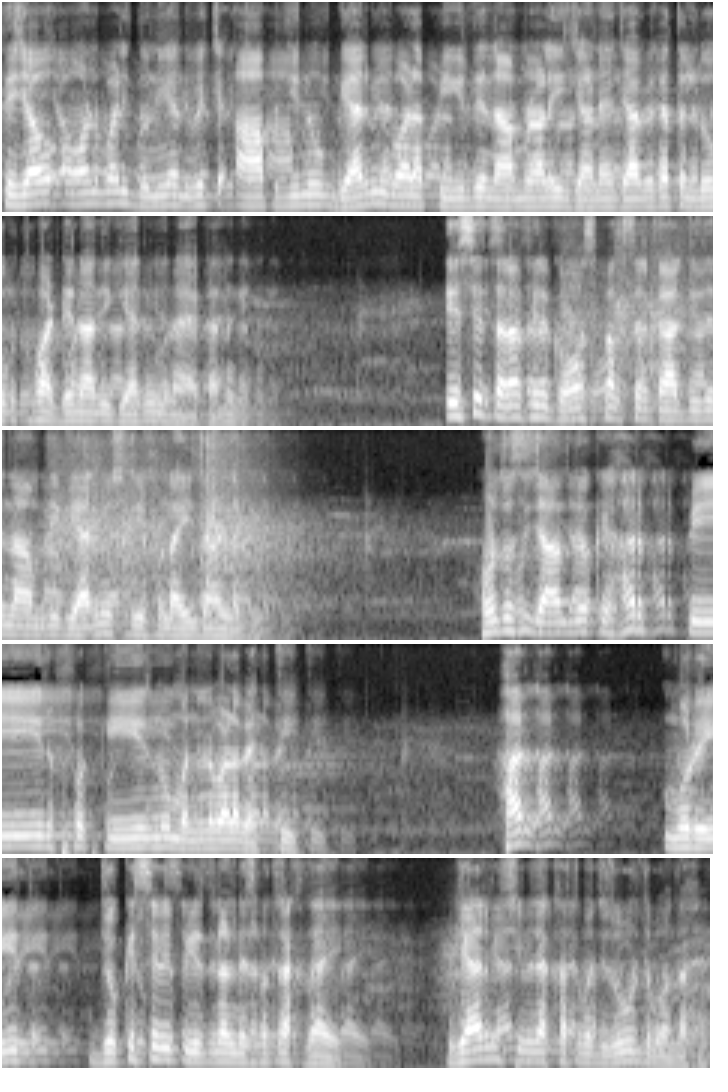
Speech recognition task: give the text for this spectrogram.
ਤੇ ਜਾਓ ਆਉਣ ਵਾਲੀ ਦੁਨੀਆ ਦੇ ਵਿੱਚ ਆਪ ਜੀ ਨੂੰ 11ਵੀਂ ਵਾਲਾ ਪੀਰ ਦੇ ਨਾਮ ਨਾਲ ਹੀ ਜਾਣਿਆ ਜਾਵੇਗਾ ਤੇ ਲੋਕ ਤੁਹਾਡੇ ਨਾਂ ਦੀ 11ਵੀਂ ਮਨਾਇਆ ਕਰਨਗੇ। ਇਸੇ ਤਰ੍ਹਾਂ ਫਿਰ ਗੌਸ ਪਾਕ ਸਰਕਾਰ ਜੀ ਦੇ ਨਾਮ ਦੀ 11ਵੀਂ ਸ਼ਰੀਫ ਮਨਾਈ ਜਾਣ ਲੱਗੀ। ਹੁਣ ਤੁਸੀਂ ਜਾਣਦੇ ਹੋ ਕਿ ਹਰ ਪੀਰ ਫਕੀਰ ਨੂੰ ਮੰਨਣ ਵਾਲਾ ਵਿਅਕਤੀ, ਹਰ ਮੁਰੀਦ, ਜੋ ਕਿਸੇ ਵੀ ਪੀਰ ਦੇ ਨਾਲ ਨਿਸਬਤ ਰੱਖਦਾ ਹੈ 11ਵੀਂ ਸ਼ਰੀਫ ਦਾ ਖਤਮ ਜ਼ਰੂਰ ਦਬਾਉਂਦਾ ਹੈ।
